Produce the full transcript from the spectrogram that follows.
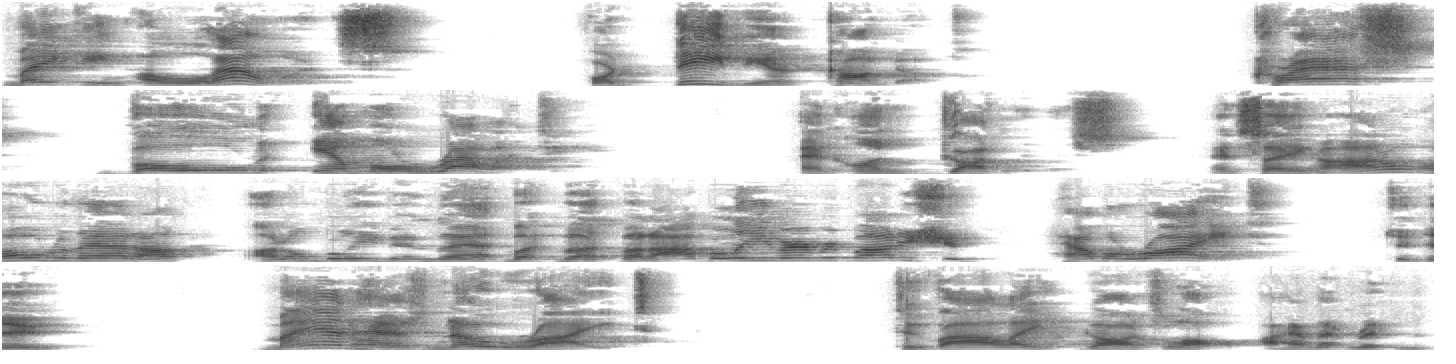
making allowance for deviant conduct. Crass, bold immorality and ungodliness. And saying, I don't hold to that, I, I don't believe in that, but, but, but I believe everybody should have a right to do. Man has no right to violate God's law. I have that written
